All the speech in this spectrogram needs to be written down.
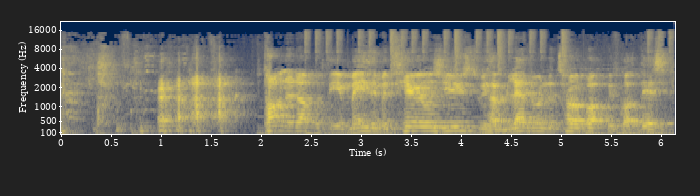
Partnered up with the amazing materials used, we have leather in the toe box. We've got this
